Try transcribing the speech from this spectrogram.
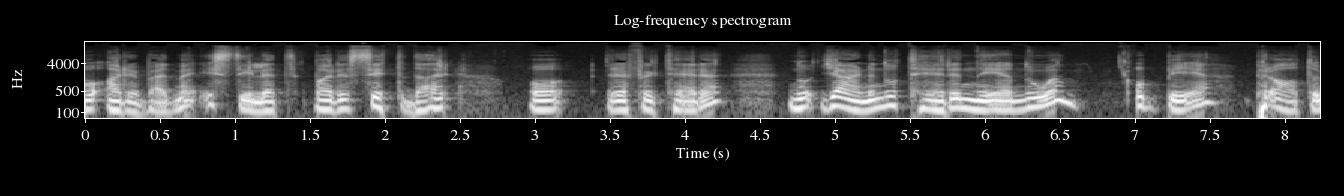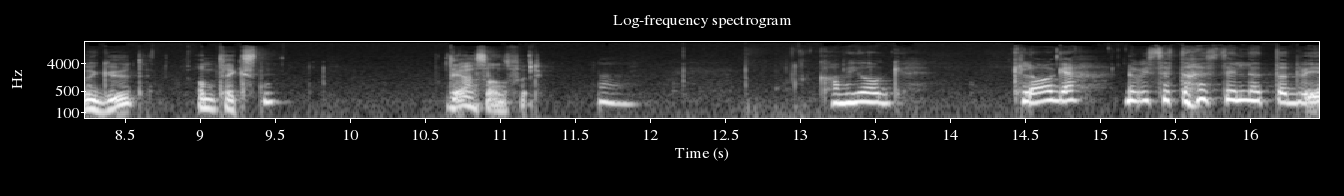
å arbeide med i stillhet. Bare sitte der og reflektere. No, gjerne notere ned noe, og be, prate med Gud om teksten. Det har jeg sans for. Mm. Kan vi òg klage? når vi sitter i stillhet og vi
